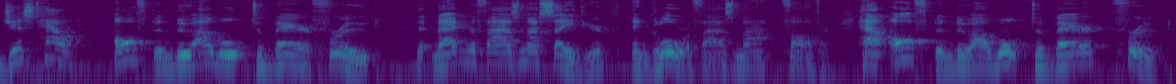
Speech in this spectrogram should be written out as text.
just how often do I want to bear fruit that magnifies my Savior and glorifies my Father? How often do I want to bear fruit?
